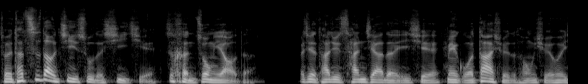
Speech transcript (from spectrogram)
所以他知道技术的细节是很重要的，而且他去参加的一些美国大学的同学会，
